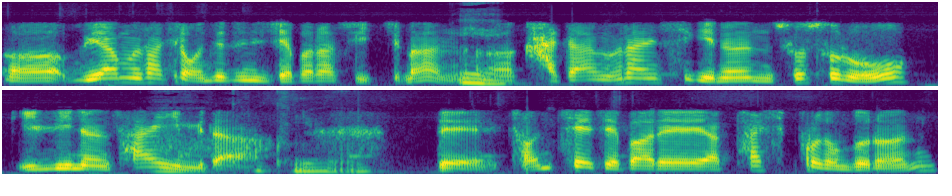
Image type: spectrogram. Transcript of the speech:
어, 위암은 사실 언제든지 재발할 수 있지만 예. 어, 가장 흔한 시기는 수술 후 1, 2년 사이입니다. 아, 네, 전체 재발의 약 80% 정도는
